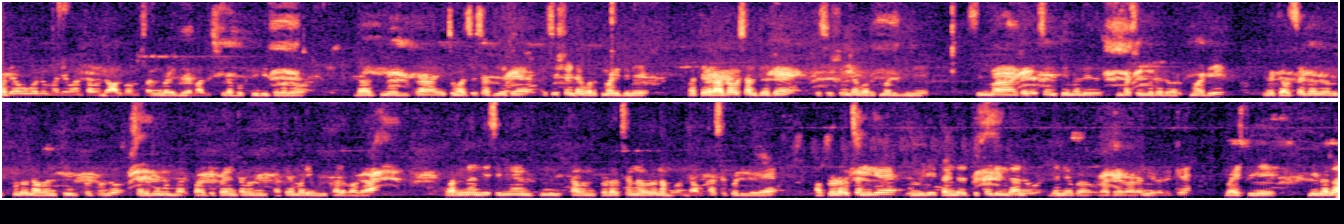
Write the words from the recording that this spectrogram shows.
ಮದುವೆ ಹೋಗಲು ಮದುವೆ ಅಂತ ಒಂದು ಆಲ್ಬಮ್ ಸಾಂಗ್ಗಳಿದೆ ಮಧುಸೂರ ಭಕ್ತಿಗೀತೆಗಳು ಅದಾದ ನಂತರ ಎಚ್ ವಾಸಿ ಸರ್ ಜೊತೆ ಅಸಿಸ್ಟೆಂಟಾಗಿ ವರ್ಕ್ ಮಾಡಿದ್ದೀನಿ. ಮತ್ತು ರಾಘವ್ ಸರ್ ಜೊತೆ ಅಸಿಸ್ಟೆಂಟಾಗಿ ವರ್ಕ್ ಮಾಡಿದ್ದೀನಿ. ಸಿನಿಮಾ ಡೈರೆಕ್ಷನ್ ಟೀಮಲ್ಲಿ ತುಂಬ ಸಿನಿಮಾದಲ್ಲಿ ವರ್ಕ್ ಮಾಡಿ, ಇನ್ನು ಕೆಲಸಗಾರ ಹುಡ್ಕೊಂಡು ನಾವೊಂದು ಟೀಮ್ ಕೊಟ್ಕೊಂಡು ಸರ್ವೆ ನಂಬರ್ ಫಾರ್ಟಿ ಫೈವ್ ಅಂತ ಒಂದು ಕತೆ ಮಾಡಿ ಹುಡ್ಕೊಳ್ಳುವಾಗ ವರ್ಣನಂದಿ ಸಿನಿಮಾ ಅಂತ ಒಂದು ಪ್ರೊಡಕ್ಷನ್ ಅವರು ನಮಗೊಂದು ಅವಕಾಶ ಕೊಟ್ಟಿದ್ದಾರೆ. ಆ ಪ್ರೊಡಕ್ಷನ್ಗೆ ನಮ್ಮ ಇಡೀ ತಂಡದ ಕಡೆಯಿಂದ ನಾವು ಧನ್ಯವಾದಗಳನ್ನು ಹೇಳೋದಕ್ಕೆ ಬಯಸ್ತೀನಿ. ನೀವೆಲ್ಲ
